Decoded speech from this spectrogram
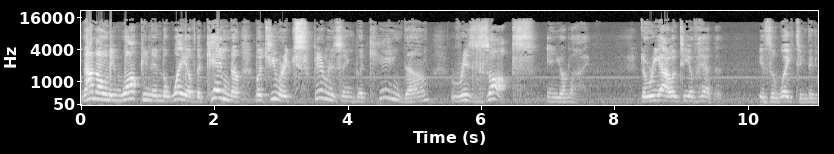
not only walking in the way of the kingdom, but you are experiencing the kingdom results in your life. The reality of heaven is awaiting the,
